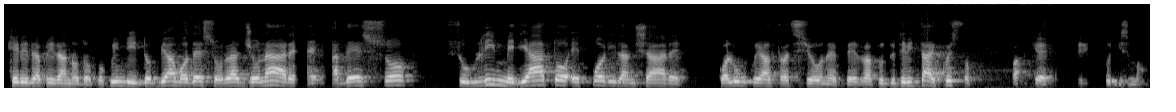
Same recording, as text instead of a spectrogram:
che li riapriranno dopo. Quindi dobbiamo adesso ragionare adesso sull'immediato e poi rilanciare qualunque altra azione per la produttività e questo anche per il turismo.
